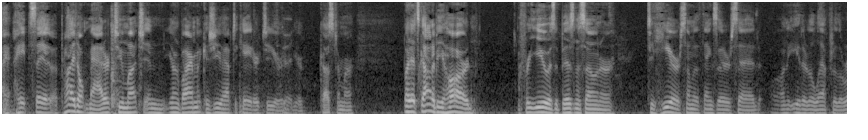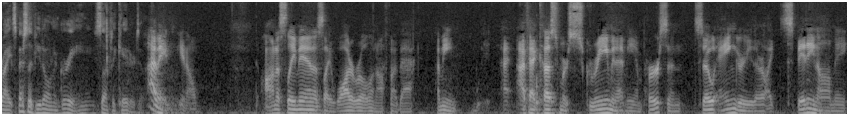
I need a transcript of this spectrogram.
I, I hate to say it, probably don't matter too much in your environment because you have to cater to your, your customer. But it's got to be hard for you as a business owner to hear some of the things that are said on either the left or the right, especially if you don't agree. You still have to cater to. It. I mean, you know, honestly, man, it's like water rolling off my back. I mean, I, I've had customers screaming at me in person, so angry they're like spitting on me,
